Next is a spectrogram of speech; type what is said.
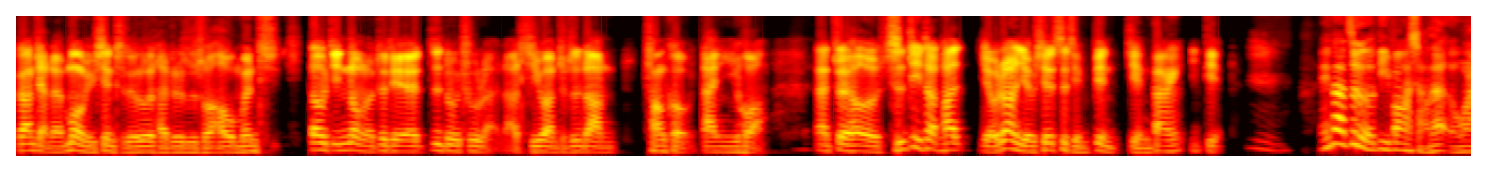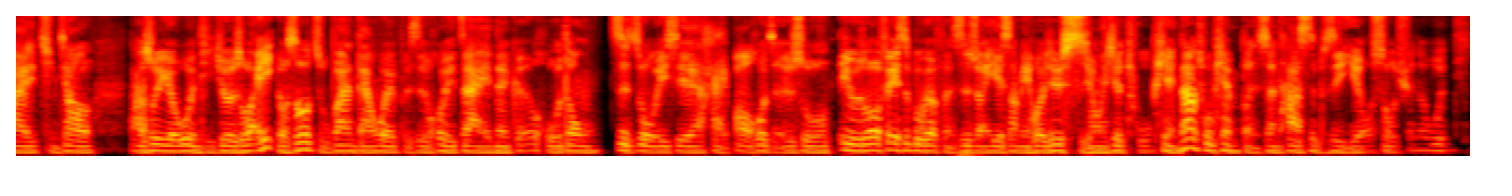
刚刚讲的梦与现实的落差，就是说，啊，我们都已经弄了这些制度出来了，希望就是让窗口单一化。但最后实际上，它有让有些事情变简单一点。嗯。哎，那这个地方想再额外请教大叔一个问题，就是说，哎，有时候主办单位不是会在那个活动制作一些海报，或者是说，例如说 Facebook 粉丝专业上面会去使用一些图片，那图片本身它是不是也有授权的问题？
